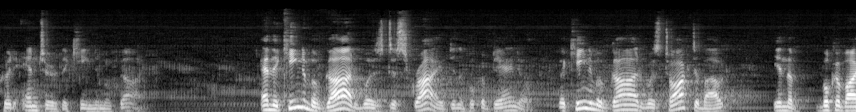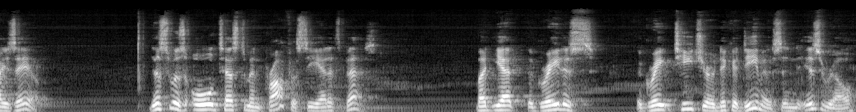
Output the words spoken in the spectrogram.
could enter the kingdom of God. And the kingdom of God was described in the book of Daniel. The kingdom of God was talked about in the book of Isaiah. This was Old Testament prophecy at its best. But yet the greatest the great teacher Nicodemus in Israel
